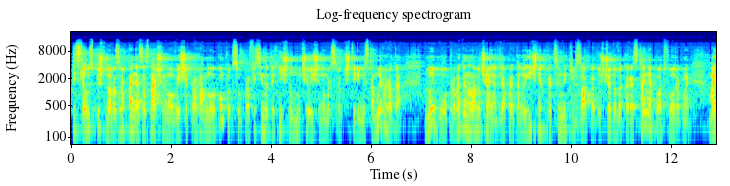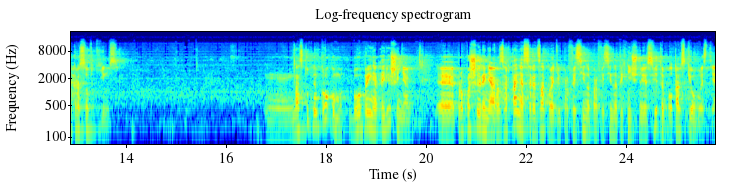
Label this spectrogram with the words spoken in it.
Після успішного розгортання зазначеного вище програмного комплексу в професійно-технічному училищі номер 44 міста Миргорода мною було проведено навчання для педагогічних працівників закладу щодо використання платформи Microsoft Teams. Наступним кроком було прийнято рішення е, про поширення розгортання серед закладів професійно-професійно-технічної освіти в Полтавській області.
